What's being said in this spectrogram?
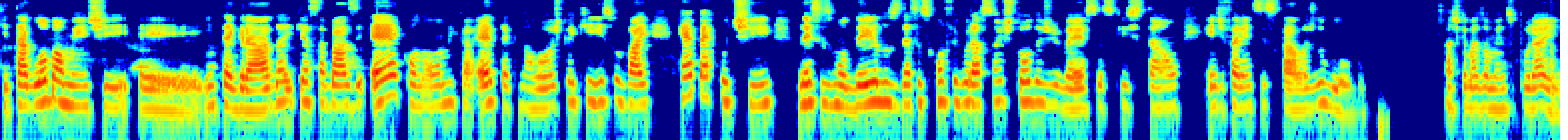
que está globalmente é, integrada e que essa base é econômica, é tecnológica e que isso vai repercutir nesses modelos, dessas configurações todas diversas que estão em diferentes escalas do globo. Acho que é mais ou menos por aí.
